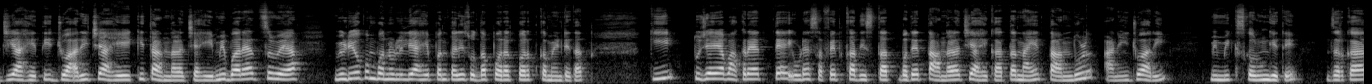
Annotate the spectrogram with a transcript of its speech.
जी आहे ती ज्वारीची आहे की तांदळाची आहे? मी बऱ्याच वेळा व्हिडिओ पण बनवलेली आहे पण तरीसुद्धा परत परत कमेंट येतात की तुझ्या या भाकऱ्या त्या एवढ्या सफेद का दिसतात? मग ते तांदळाची आहे का? तर नाही तांदूळ आणि ज्वारी मी मिक्स करून घेते. जर का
